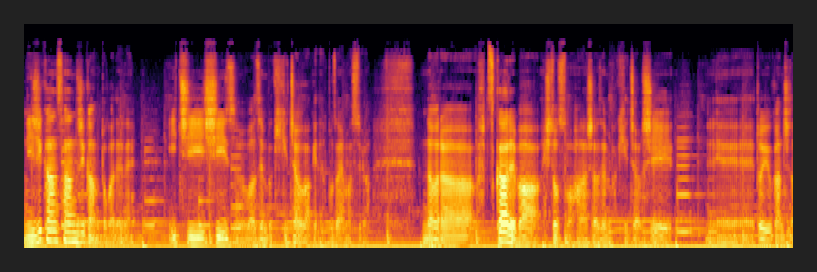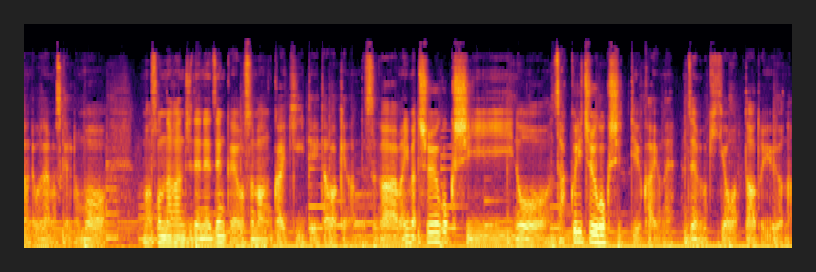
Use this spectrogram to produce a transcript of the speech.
2時間3時間とかでね1シーズンは全部聞けちゃうわけでございますよ。だから2日あれば1つの話は全部聞けちゃうし、えー、という感じなんでございますけれどもまあそんな感じでね前回オスマン回聞いていたわけなんですが、まあ、今中国史のざっくり中国史っていう回をね全部聞き終わったというような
